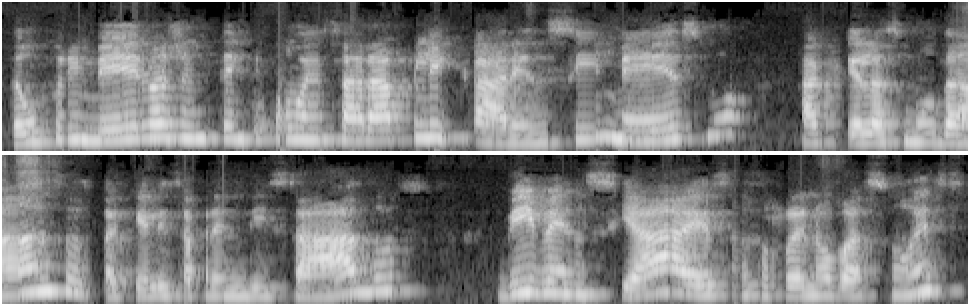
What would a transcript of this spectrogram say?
Então, primeiro a gente tem que começar a aplicar em si mesmo aquelas mudanças, aqueles aprendizados, vivenciar essas renovações,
